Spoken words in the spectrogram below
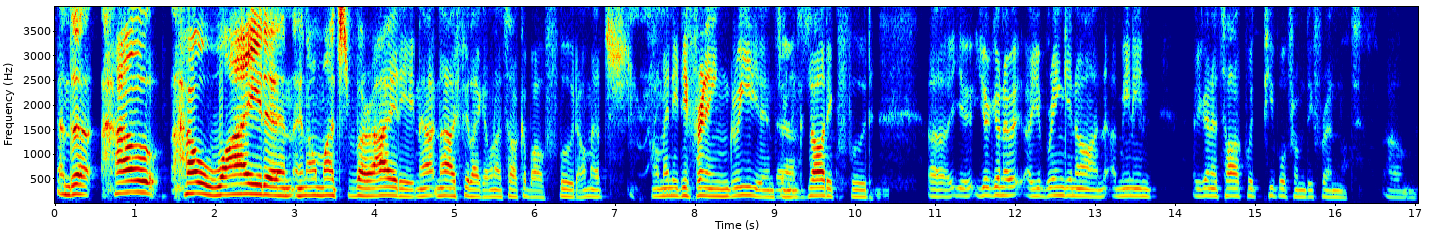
And uh, how how wide and, and how much variety? Now now I feel like I want to talk about food. How much how many different ingredients yeah. and exotic food uh, you you're gonna are you bringing on? Uh, meaning, are you gonna talk with people from different um,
